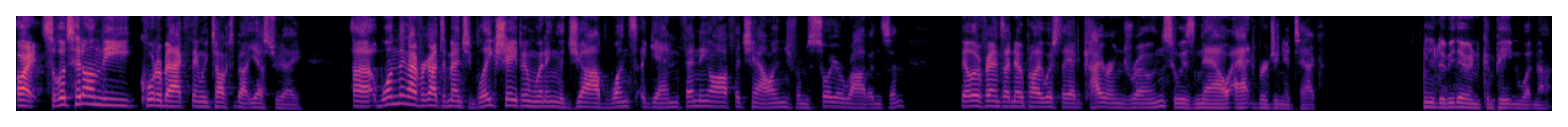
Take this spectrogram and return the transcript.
All right, so let's hit on the quarterback thing we talked about yesterday. Uh, one thing I forgot to mention Blake Shapen winning the job once again, fending off a challenge from Sawyer Robinson. Baylor fans I know probably wish they had Kyron Drones, who is now at Virginia Tech, you know, to be there and compete and whatnot.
